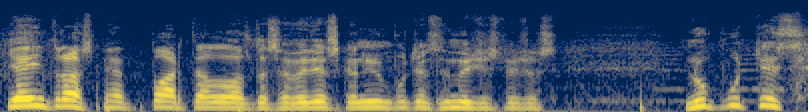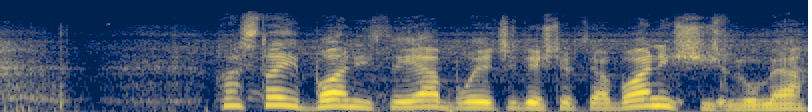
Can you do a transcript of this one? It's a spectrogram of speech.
Ia intrați pe partea altă să vedeți că nu putem să mergeți pe jos. Nu puteți. Asta e banii, să ia băieții deștepți banii și lumea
